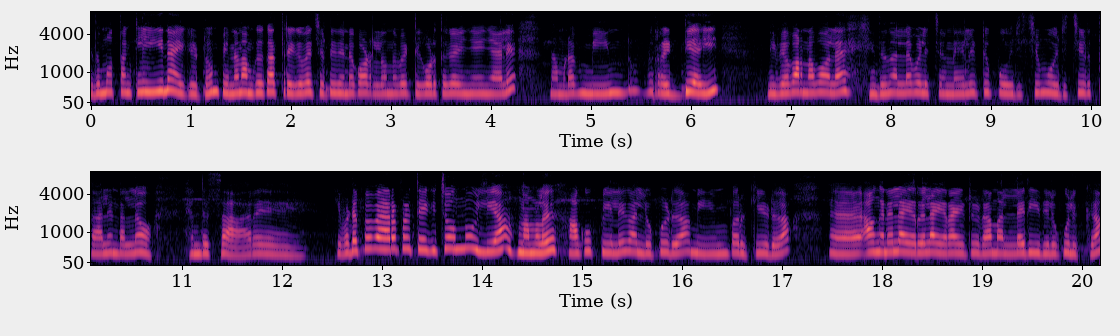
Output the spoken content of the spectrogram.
ഇത് മൊത്തം ക്ലീൻ ആയി കിട്ടും. പിന്നെ നമുക്ക് കത്രിക വെച്ചിട്ട് ഇതിന്റെ കുടലൊന്ന് വെട്ടി കൊടുത്തു കഴിഞ്ഞ് കഴിഞ്ഞാൽ നമ്മുടെ മീൻ റെഡിയായി നിവ്യ പറഞ്ഞ പോലെ ഇത് നല്ല വെളിച്ചെണ്ണയിലിട്ട് പൊരിച്ച് മൊരിച്ചെടുത്താലുണ്ടല്ലോ എന്റെ സാറേ. ഇവിടെ ഇപ്പോൾ വേറെ പ്രത്യേകിച്ച് ഒന്നുമില്ല നമ്മൾ ആ കുപ്പിയിൽ കല്ലുപ്പ് ഇടുക മീൻ പെറുക്കി ഇടുക അങ്ങനെ ലെയർ ലെയറായിട്ട് ഇടുക നല്ല രീതിയിൽ കുലുക്കുക.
